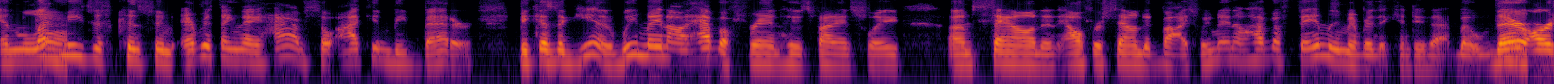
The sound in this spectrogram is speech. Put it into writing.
and let mm. me just consume everything they have so I can be better. Because again, we may not have a friend who's financially um, sound and offer sound advice. We may not have a family member that can do that, but there mm. are.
